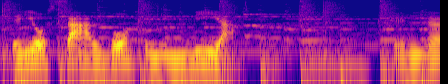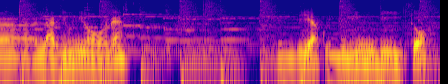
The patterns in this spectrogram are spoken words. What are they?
se io salvo, quindi invia il, la riunione, invia quindi l'invito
